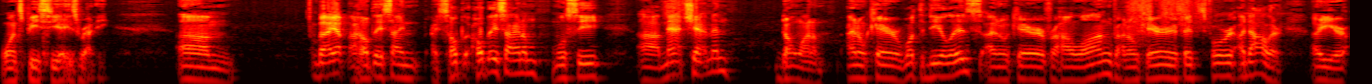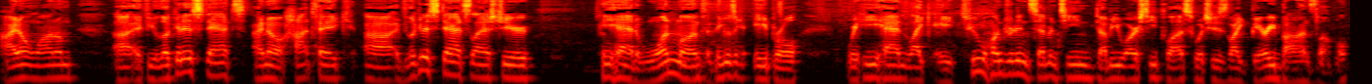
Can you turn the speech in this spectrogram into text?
once PCA is ready. Um, but yep, I hope they sign. I hope hope they sign him. We'll see. Uh, Matt Chapman, don't want him. I don't care what the deal is. I don't care for how long. I don't care if it's for a dollar a year. I don't want him. Uh, if you look at his stats, I know hot take. Uh, if you look at his stats last year, he had one month. I think it was like April, where he had like a 217 WRC plus, which is like Barry Bonds level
